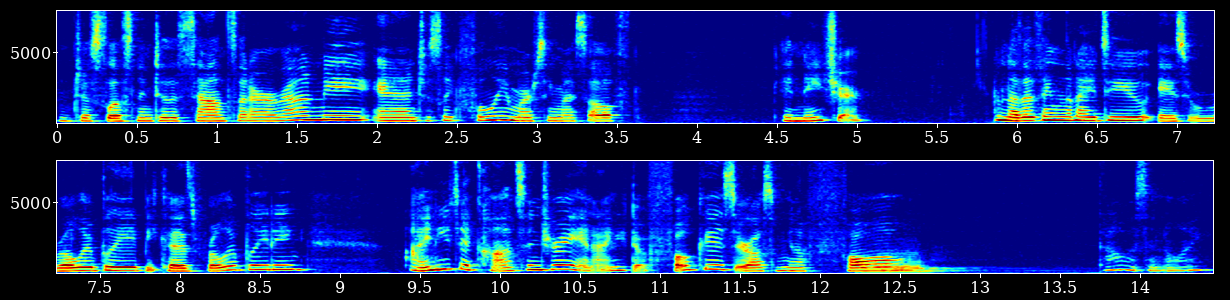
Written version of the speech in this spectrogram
I'm just listening to the sounds that are around me and just like fully immersing myself in nature. Another thing that I do is rollerblade because rollerblading, I need to concentrate and I need to focus or else I'm gonna fall. That was annoying.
